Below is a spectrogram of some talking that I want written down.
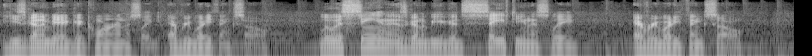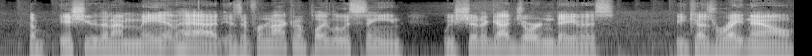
He's going to be a good corner in this league. Everybody thinks so. Lewis Cine is going to be a good safety in this league. Everybody thinks so. The issue that I may have had is if we're not going to play Lewis Cine, we should have got Jordan Davis because right now,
